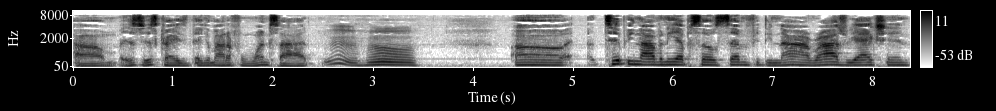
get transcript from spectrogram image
um, it's just crazy thinking about it from one side. Mm-hmm. Uh, Tippy nominee episode 759, Rod's reaction,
